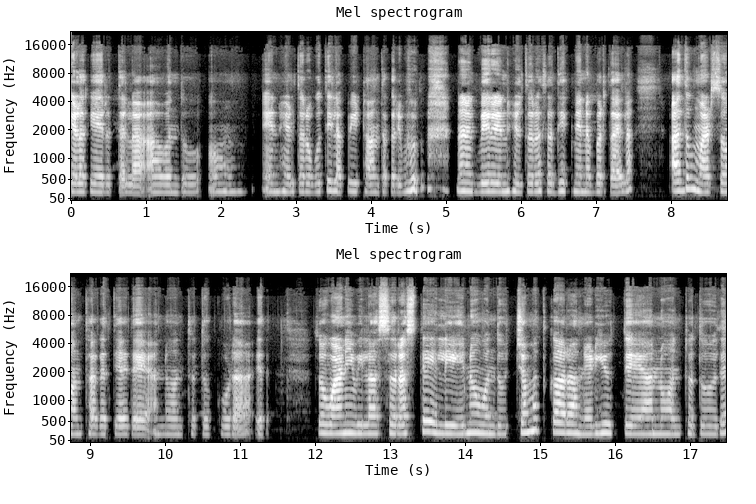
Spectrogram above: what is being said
ಕೆಳಗೆ ಇರುತ್ತಲ್ಲ, ಆ ಒಂದು ಏನು ಹೇಳ್ತಾರೋ ಗೊತ್ತಿಲ್ಲ, ಪೀಠ ಅಂತ ಕರಿಬೋದು. ನನಗೆ ಬೇರೆ ಏನು ಹೇಳ್ತಾರೋ ಸದ್ಯಕ್ಕೆ ನೆನಪು ಬರ್ತಾ ಇಲ್ಲ. ಅದು ಮಾಡಿಸೋ ಅಗತ್ಯ ಇದೆ ಅನ್ನುವಂಥದ್ದು ಕೂಡ ಇದೆ. ಸೊ ವಾಣಿ ವಿಲಾಸ್ ರಸ್ತೆಯಲ್ಲಿ ಏನೋ ಒಂದು ಚಮತ್ಕಾರ ನಡೆಯುತ್ತೆ ಅನ್ನುವಂಥದ್ದು ಇದೆ.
